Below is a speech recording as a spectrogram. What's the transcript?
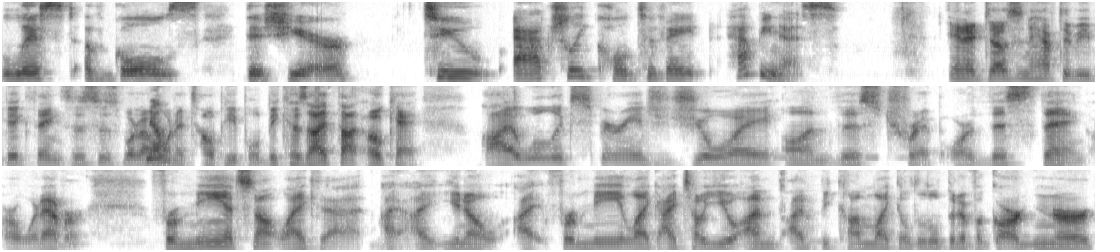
list of goals this year to actually cultivate happiness. And it doesn't have to be big things. This is what I want to tell people because I thought, okay, I will experience joy on this trip or this thing or whatever. For me, it's not like that. I, I, you know, I for me, like I tell you, I'm I've become like a little bit of a garden nerd.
